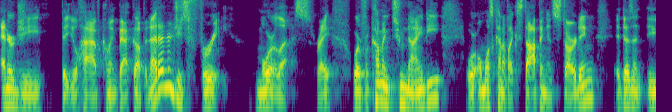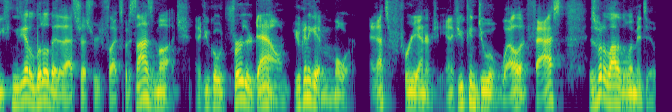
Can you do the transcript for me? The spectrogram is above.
energy that you'll have coming back up, and that energy is free more or less, right? Where if we're coming 290, we're almost kind of like stopping and starting. It doesn't, you can get a little bit of that stretch reflex, but it's not as much. And if you go further down, you're going to get more. And that's free energy. And if you can do it well and fast, this is what a lot of the women do.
